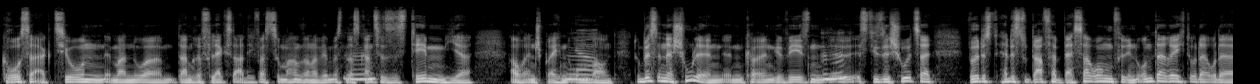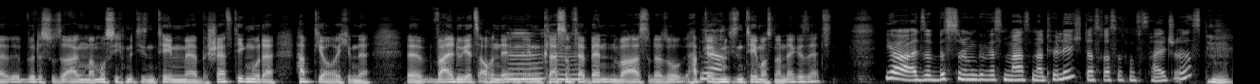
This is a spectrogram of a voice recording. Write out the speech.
große Aktionen immer nur dann reflexartig was zu machen, sondern wir müssen mhm. das ganze ganze System hier auch entsprechend ja. umbauen. Du bist in der Schule in, in Köln gewesen. Mhm. Äh, ist diese Schulzeit, würdest, hättest du da Verbesserungen für den Unterricht oder, oder würdest du sagen, man muss sich mit diesen Themen mehr beschäftigen oder habt ihr euch in der, äh, weil du jetzt auch in, der, in, in mhm. Klassenverbänden warst oder so, habt ihr euch mit diesen Themen auseinandergesetzt? Ja, also bis zu einem gewissen Maß natürlich, dass Rassismus falsch ist. Mhm.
